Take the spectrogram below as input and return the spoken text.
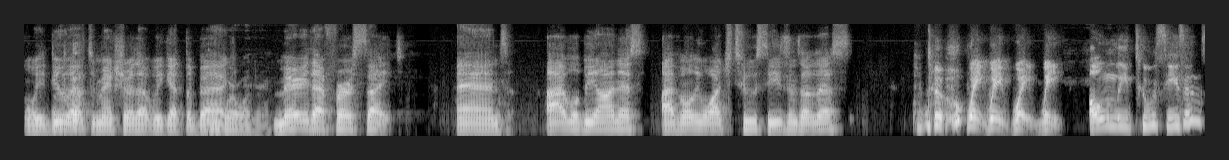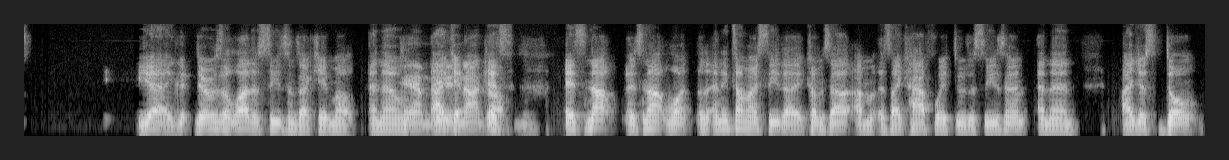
we do have to make sure that we get the bag. We bag. were wondering. Married at First Sight. And I will be honest, I've only watched two seasons of this. wait, wait, wait, wait. Only two seasons? Yeah, there was a lot of seasons that came out, and then Damn, they I did not drop. It's, it's not. It's not one. Anytime I see that it comes out, I'm. It's like halfway through the season, and then I just don't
